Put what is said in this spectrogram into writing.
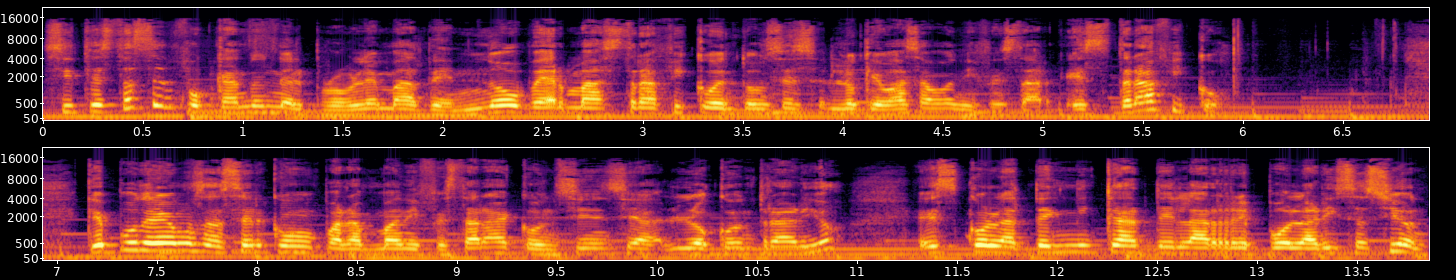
Si te estás enfocando en el problema de no ver más tráfico, entonces lo que vas a manifestar es tráfico. ¿Qué podríamos hacer como para manifestar a conciencia lo contrario? Es con la técnica de la repolarización.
